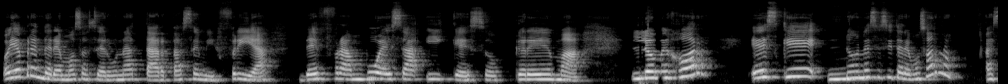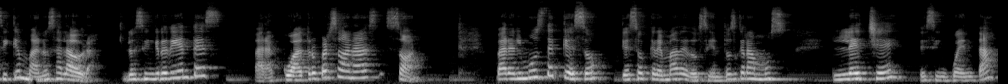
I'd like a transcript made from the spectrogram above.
Hoy aprenderemos a hacer una tarta semifría de frambuesa y queso crema. Lo mejor es que no necesitaremos horno, así que manos a la obra. Los ingredientes para cuatro personas son para el mousse de queso, queso crema de 200 gramos, leche de 50,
